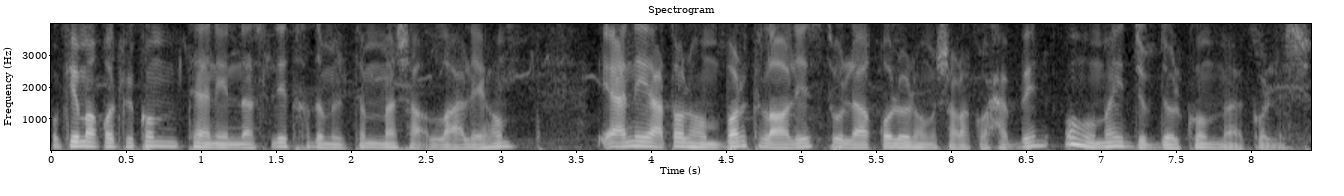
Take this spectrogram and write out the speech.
وكما قلت لكم تاني الناس اللي تخدم التم ما شاء الله عليهم. يعني يعطوا لهم برك la liste ولا قولوا لهم اش راكم حابين وهما يجبدوا لكم كلش.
